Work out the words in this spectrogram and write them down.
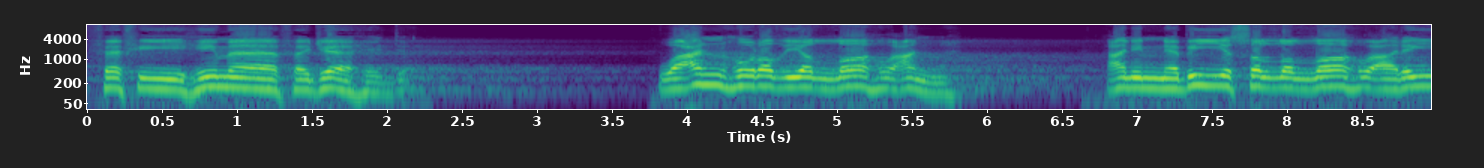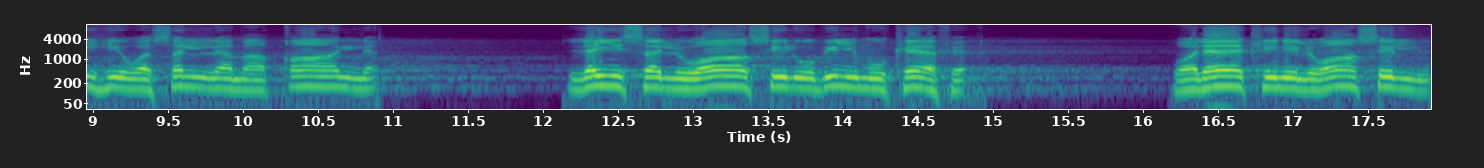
ففيهما فجاهد. وعنه رضي الله عنه. عن النبي صلى الله عليه وسلم قال ليس الواصل بالمكافئ ولكن الواصل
